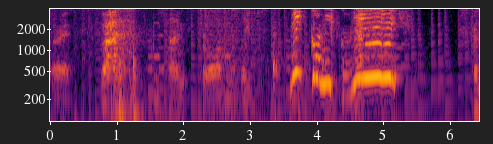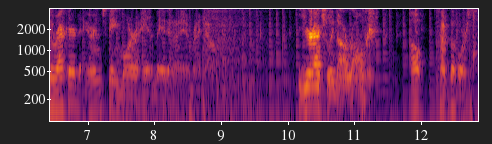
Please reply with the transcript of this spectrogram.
Alright. It's time to roll up the sleeves. Nico, Nico, Nico. For the record, Eren's being more anime than I am right now. You're actually not wrong. Oh, it's time for the horse.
